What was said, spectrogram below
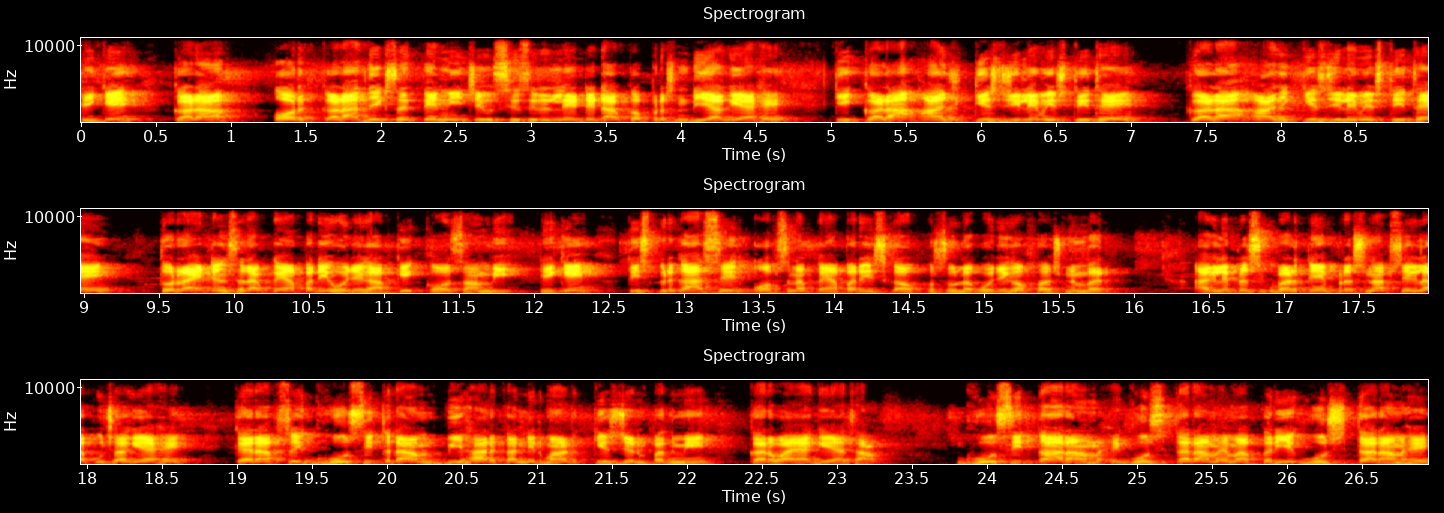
ठीक है? कड़ा और कड़ा देख सकते हैं, नीचे उसी से रिलेटेड आपका प्रश्न दिया गया है कि कड़ा आज किस ज़िले में स्थित है? कड़ा आज किस ज़िले में स्थित है? तो राइट आंसर आपका यहाँ पर ये यह हो जाएगा आपके कौशाम्बी। ठीक है? तो इस प्रकार से ऑप्शन आपका यहाँ पर इसका आपको सोलह हो जाएगा फ़र्स्ट नंबर अगले प्रश्न को बढ़ते हैं। प्रश्न आपसे अगला पूछा गया है कह रहा आपसे घोषित राम बिहार का निर्माण किस जनपद में करवाया गया था? घोषिताराम है। घोषिताराम है, माफ़ करिए घोषिताराम है।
